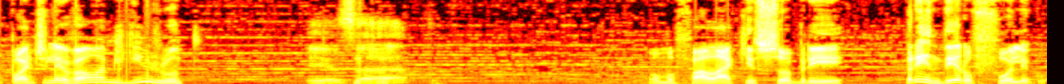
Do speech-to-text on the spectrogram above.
pode levar um amiguinho junto. Exato. Vamos falar aqui sobre prender o fôlego.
